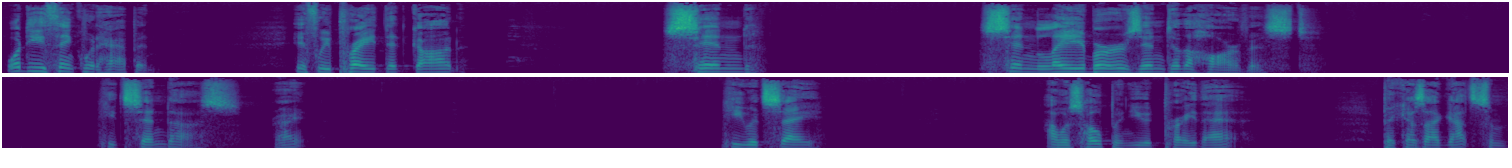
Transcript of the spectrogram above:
What do you think would happen if we prayed that God send send laborers into the harvest. He'd send us right? He would say i was hoping you'd pray that because i got some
